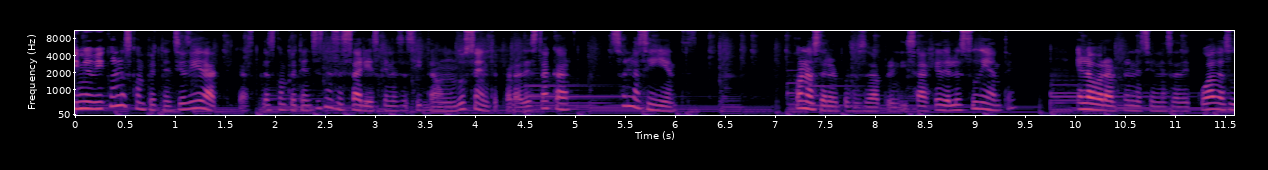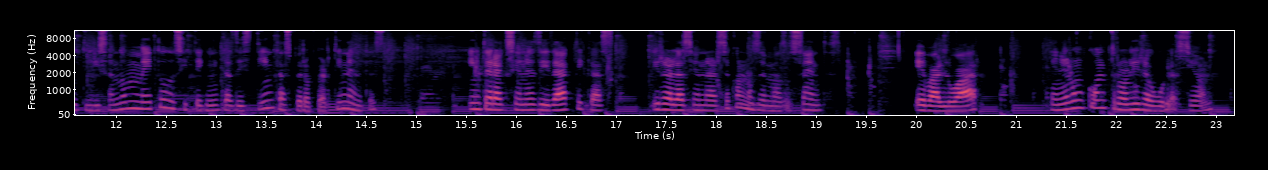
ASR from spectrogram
Si me ubico en las competencias didácticas, las competencias necesarias que necesita un docente para destacar son las siguientes. Conocer el proceso de aprendizaje del estudiante, elaborar planeaciones adecuadas utilizando métodos y técnicas distintas pero pertinentes, interacciones didácticas y relacionarse con los demás docentes, evaluar, tener un control y regulación,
